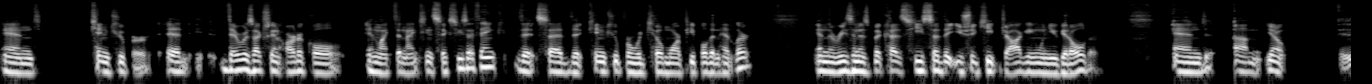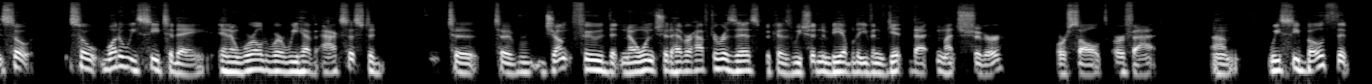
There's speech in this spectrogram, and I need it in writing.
and Ken Cooper. And there was actually an article in like the 1960s, I think, that said that Ken Cooper would kill more people than Hitler. And the reason is because he said that you should keep jogging when you get older. And, um, you know, so so what do we see today in a world where we have access to to to junk food that no one should ever have to resist because we shouldn't be able to even get that much sugar or salt or fat. Um, we see both that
